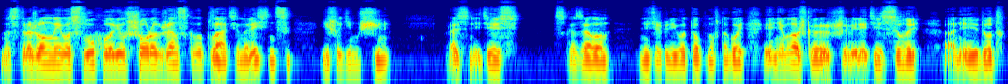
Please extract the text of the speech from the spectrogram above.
настороженный его слух уловил шорох женского платья на лестнице и шаги мужчины. — Проснитесь, — сказал он, нетерпеливо топнув ногой, — и немножко расшевелитесь, сударь, они идут. —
